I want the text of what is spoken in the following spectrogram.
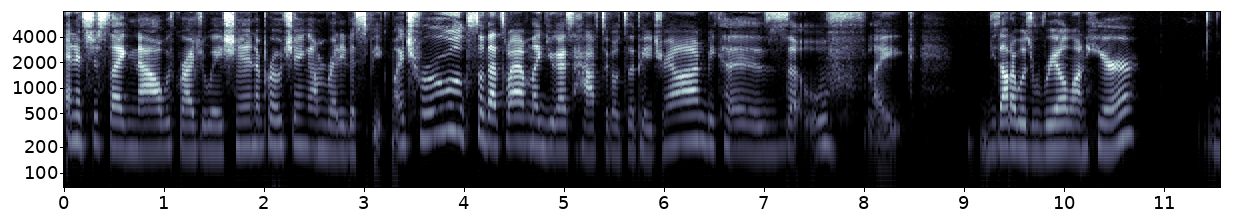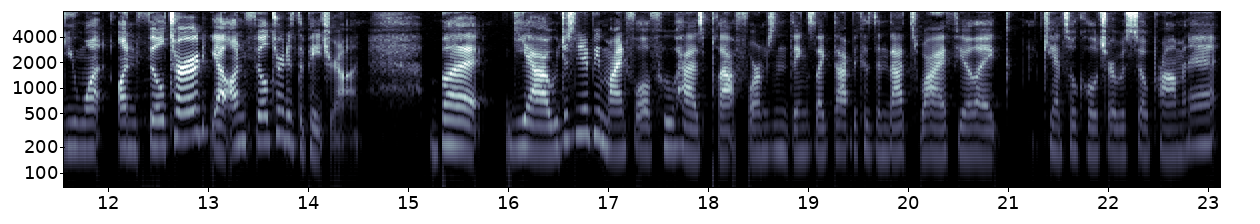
And it's just like now with graduation approaching, I'm ready to speak my truth. So that's why I'm like, you guys have to go to the Patreon because, oof, like, you thought it was real on here, you want unfiltered. Yeah, unfiltered is the Patreon. But yeah, we just need to be mindful of who has platforms and things like that because then that's why I feel like cancel culture was so prominent,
